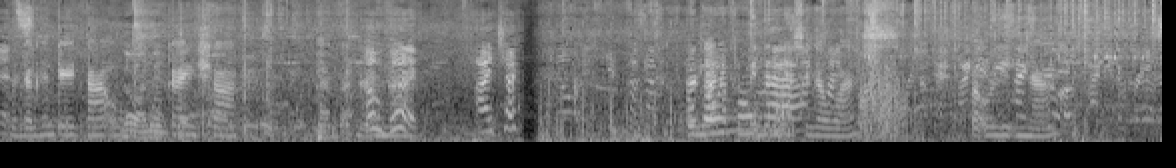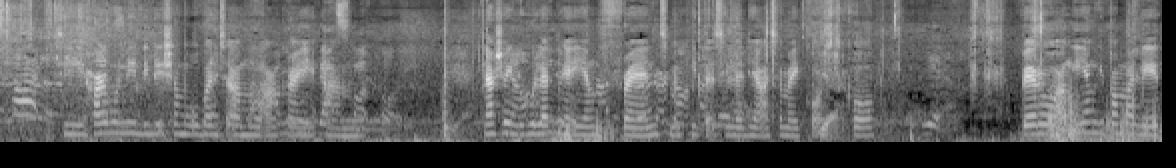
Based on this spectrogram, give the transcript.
So, daghan kay tao. Mean- Okay siya. Oh, good. I checked. Pag na po may diri sa gawas, pauli na. Si Harmony dili siya muuban sa amo ah, kay um, na siya gulat nga iyang friends magkita sila diha sa may Costco. Pero ang iyang gipamalit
